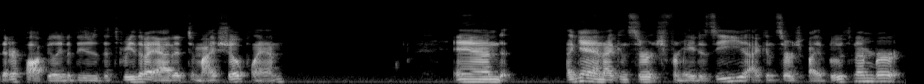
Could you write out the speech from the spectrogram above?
that are populated. These are the three that I added to my show plan. And again, I can search from A to Z, I can search by booth number,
